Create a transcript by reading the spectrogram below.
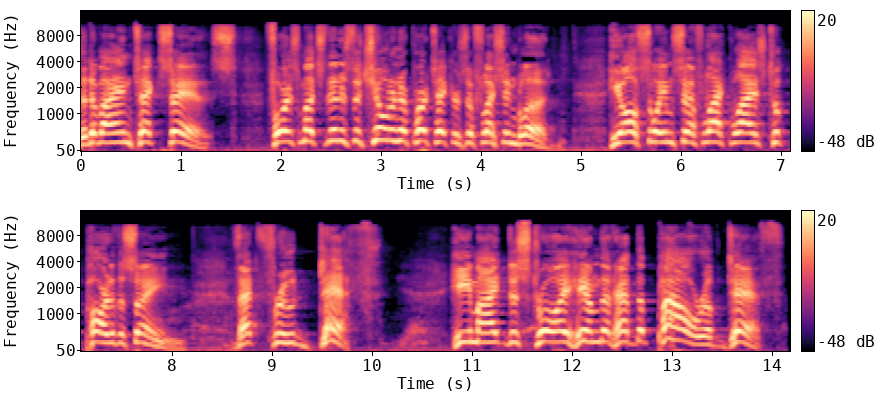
The divine text says, For as much then as the children are partakers of flesh and blood, he also himself likewise took part of the same, that through death he might destroy him that had the power of death,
